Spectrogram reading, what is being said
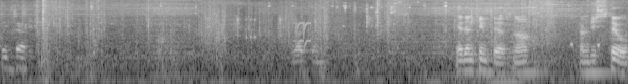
to jest. Jeden team tu jest, no. Tam gdzieś z tyłu.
